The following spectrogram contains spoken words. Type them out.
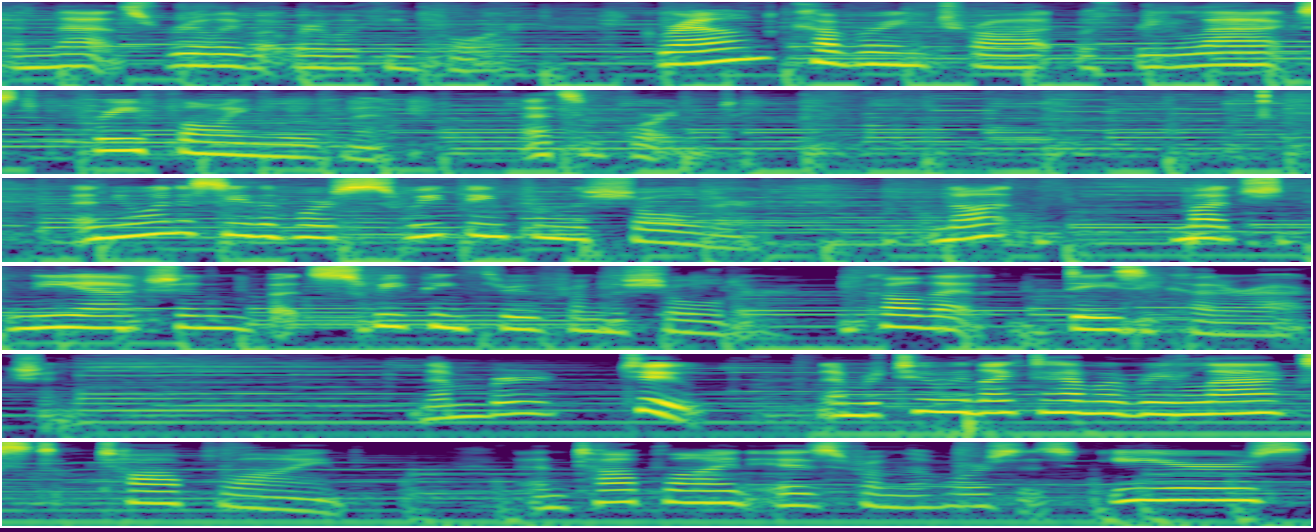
And that's really what we're looking for. Ground covering trot with relaxed, free flowing movement. That's important. And you want to see the horse sweeping from the shoulder. Not much knee action, but sweeping through from the shoulder. Call that daisy cutter action. Number two, Number two, we like to have a relaxed top line. And top line is from the horse's ears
